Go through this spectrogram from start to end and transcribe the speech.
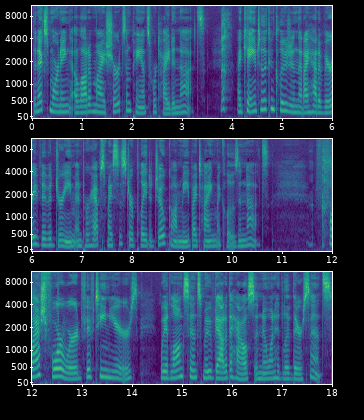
The next morning, a lot of my shirts and pants were tied in knots. I came to the conclusion that I had a very vivid dream, and perhaps my sister played a joke on me by tying my clothes in knots. Flash forward 15 years. We had long since moved out of the house, and no one had lived there since.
